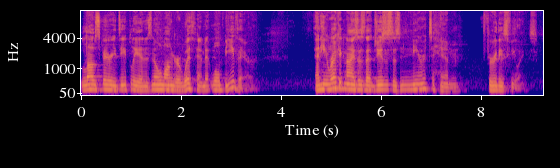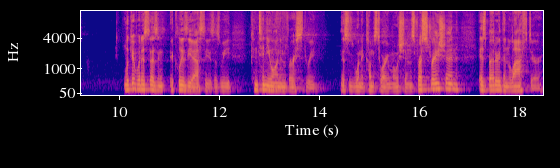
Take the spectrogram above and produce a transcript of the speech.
loves very deeply and is no longer with him, it will be there. And he recognizes that Jesus is near to him through these feelings. Look at what it says in Ecclesiastes as we continue on in verse 3. This is when it comes to our emotions. Frustration is better than laughter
